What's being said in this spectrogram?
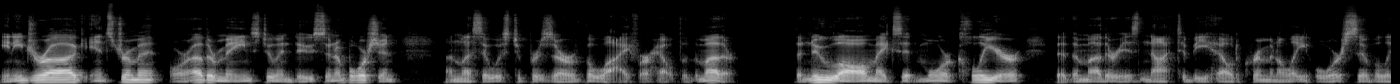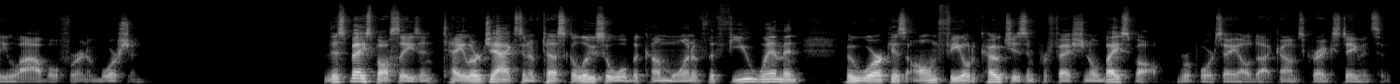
any drug, instrument, or other means to induce an abortion unless it was to preserve the life or health of the mother. The new law makes it more clear that the mother is not to be held criminally or civilly liable for an abortion. This baseball season, Taylor Jackson of Tuscaloosa will become one of the few women who work as on field coaches in professional baseball, reports AL.com's Creg Stephenson.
